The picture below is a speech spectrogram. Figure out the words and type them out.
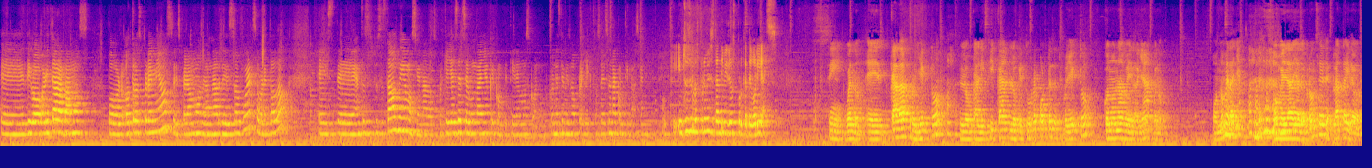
Eh, digo, ahorita vamos por otros premios, esperamos ganar de software sobre todo. Este, entonces, pues estamos muy emocionados porque ya es el segundo año que competiremos con, con este mismo proyecto, o sea, es una continuación. Okay. Entonces, los premios están divididos por categorías. Sí, bueno, eh, cada proyecto lo califican, lo que tú reportes de tu proyecto, con una medalla, bueno, o no medalla, o medalla de bronce, de plata y de oro,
